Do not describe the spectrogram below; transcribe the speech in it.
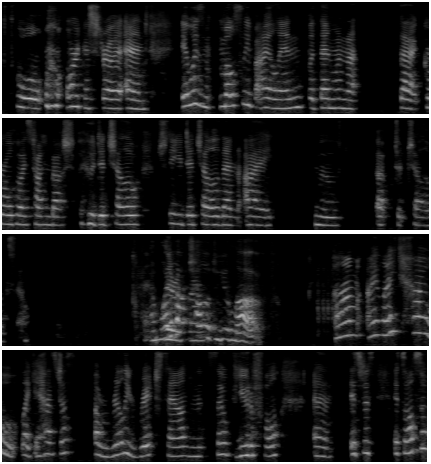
school orchestra and it was mostly violin, but then when that, that girl who I was talking about sh- who did cello, she did cello, then I moved up to cello, so. And what about fun. cello do you love? Um, I like how like it has just a really rich sound and it's so beautiful and it's just it's also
